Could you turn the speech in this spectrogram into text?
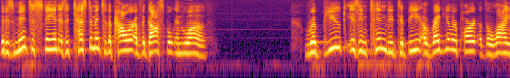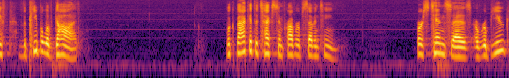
that is meant to stand as a testament to the power of the gospel in love. Rebuke is intended to be a regular part of the life of the people of God. Look back at the text in Proverbs 17. Verse 10 says, A rebuke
